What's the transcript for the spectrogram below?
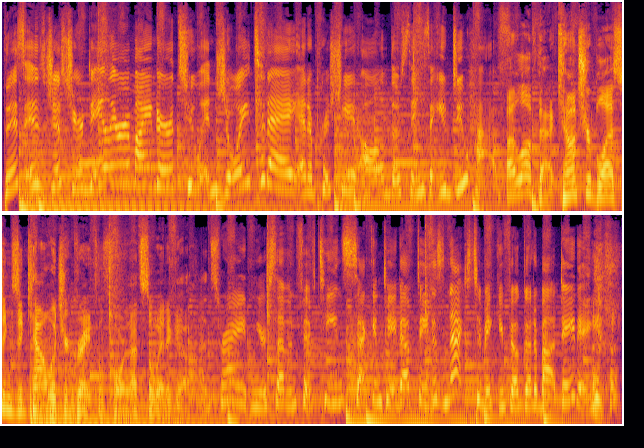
this is just your daily reminder to enjoy today and appreciate all of those things that you do have. I love that. Count your blessings and count what you're grateful for. That's the way to go. That's right. And your 715 second date update is next to make you feel good about dating.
